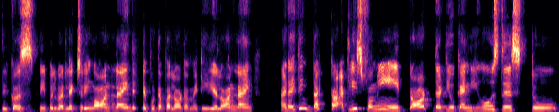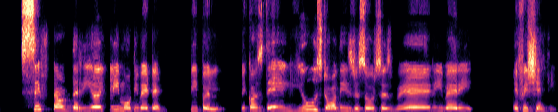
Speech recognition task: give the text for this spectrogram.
because people were lecturing online, they put up a lot of material online. And I think that, at least for me, it taught that you can use this to sift out the really motivated people because they used all these resources very, very efficiently.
